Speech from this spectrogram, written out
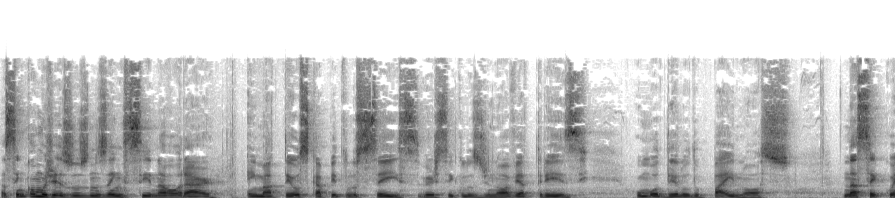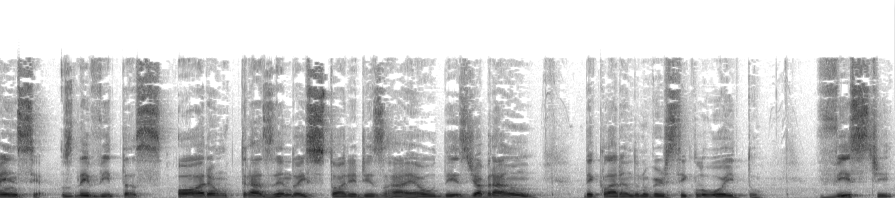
assim como Jesus nos ensina a orar em Mateus capítulo 6, versículos de 9 a 13, o modelo do Pai Nosso. Na sequência, os levitas oram trazendo a história de Israel desde Abraão, declarando no versículo 8: Viste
